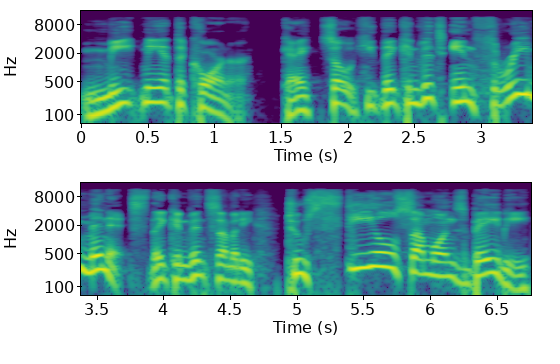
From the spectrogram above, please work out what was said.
meet me at the corner. Okay. So he, they convince in three minutes, they convince somebody to steal someone's baby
